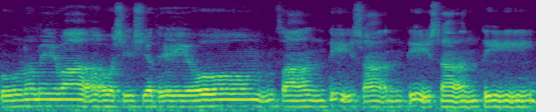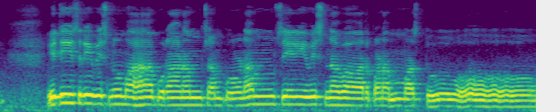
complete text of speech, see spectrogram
पूर्णमेवावशिष्यते। ॐ शान्ति शान्ति शान्ति। इति श्रीविष्णुमहापुराणं सम्पूर्णं श्रीविष्णवार्पणम् अस्तु। ॐ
